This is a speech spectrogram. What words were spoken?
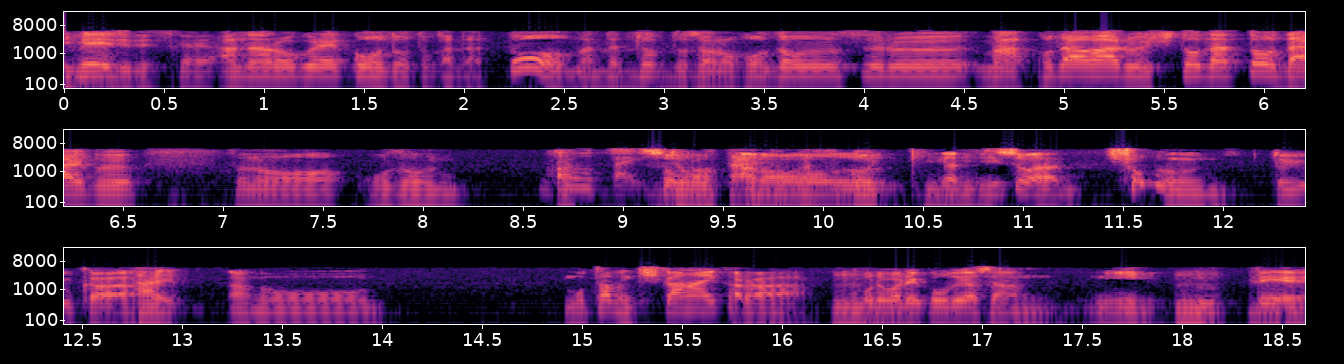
イメージですか？アナログレコードとかだと、またちょっとその保存する、まあ、こだわる人だと、だいぶ、その、保存、状態。とかすごい気に。実は処分というか、はい。あのーもう多分聞かないから、うんこれはレコード屋さんに売って、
